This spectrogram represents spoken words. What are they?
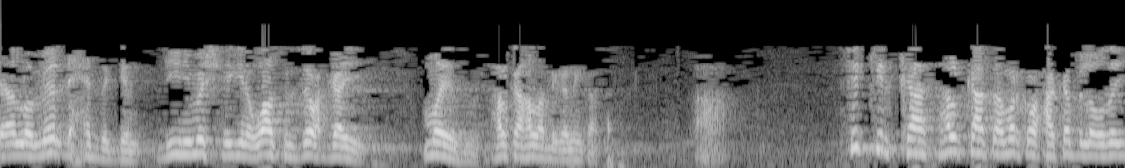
yaallo meel dhexe degan diini ma sheegina waasil see wax gaayay maya buui halkaa hala dhiga ninkaas. Fikirkaas halkaasa marka waxaa ka bilowday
